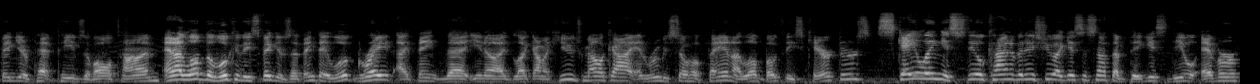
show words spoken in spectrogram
figure pet peeves of all time. And I love the look of these figures. I think they look great. I think that, you know, I, like I'm a huge Malakai and Ruby Soho fan. I love both these characters. Scaling is still kind of an issue. I guess it's not the biggest deal ever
